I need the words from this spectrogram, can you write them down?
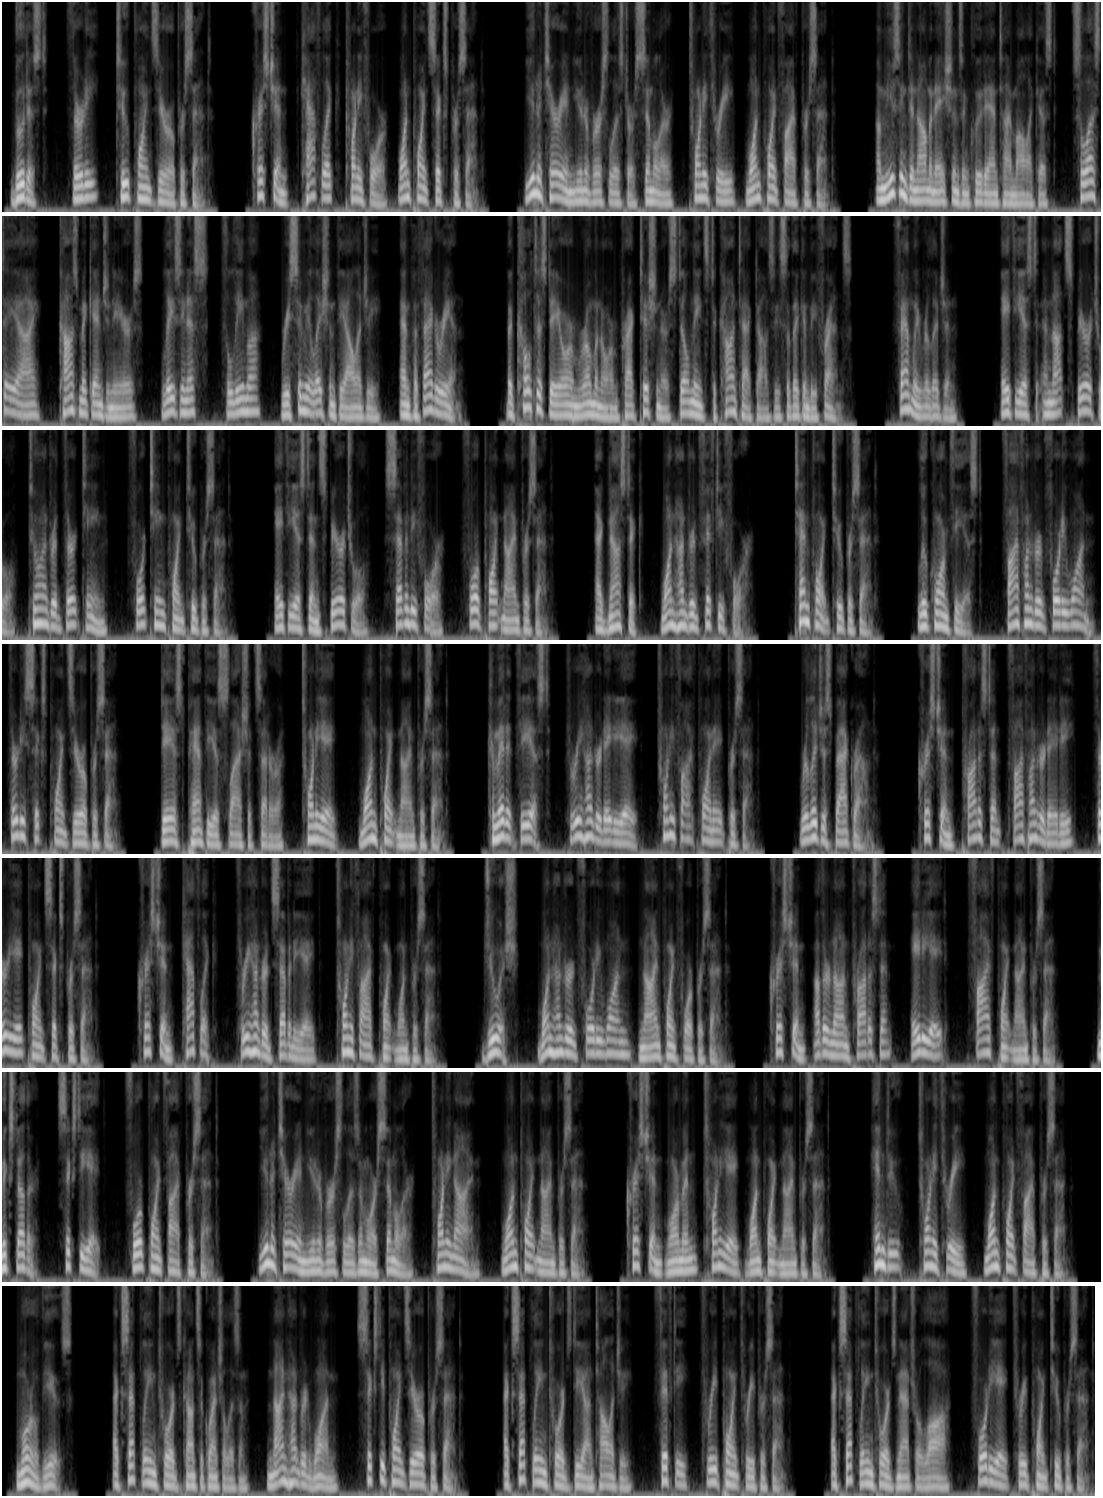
Buddhist, 30, 2.0%. Christian, Catholic, 24, 1.6%. Unitarian Universalist or similar, 23, 1.5%. Amusing denominations include anti Molechist, Celeste AI, Cosmic Engineers, Laziness, Thelema, Resimulation Theology, and Pythagorean. The Cultus Deorum Romanorum practitioner still needs to contact Ozy so they can be friends. Family religion. Atheist and not spiritual, 213, 14.2%. Atheist and spiritual, 74, 4.9%. Agnostic, 154, 10.2%. Lukewarm theist, 541, 36.0%. Deist pantheist slash etc., 28, 1.9%. Committed theist, 388, 25.8%. Religious background. Christian, Protestant, 580, 38.6%. Christian, Catholic, 378, 25.1%. Jewish, 141, 9.4%. Christian, other non Protestant, 88, 5.9%. Mixed other, 68, 4.5%. Unitarian Universalism or similar, 29, 1.9%. Christian, Mormon, 28, 1.9%. Hindu, 23, 1.5%. Moral views. Accept lean towards consequentialism, 901, 60.0%. Accept lean towards deontology, 50, 3.3%. Accept lean towards natural law, 48, 3.2%.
